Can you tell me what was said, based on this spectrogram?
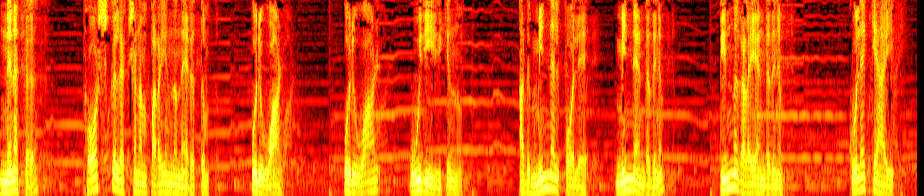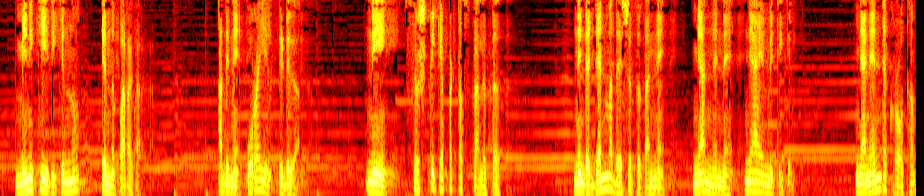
നിനക്ക് ഭോഷ്കലക്ഷണം പറയുന്ന നേരത്തും ഒരു വാൾ ഒരു വാൾ ഊരിയിരിക്കുന്നു. അത് മിന്നൽ പോലെ മിന്നേണ്ടതിനും തിന്നുകളയേണ്ടതിനും കുലയ്ക്കായി മിനുക്കിയിരിക്കുന്നു എന്ന് പറക. അതിനെ ഉറയിൽ ഇടുക. നീ സൃഷ്ടിക്കപ്പെട്ട സ്ഥലത്ത് നിന്റെ ജന്മദേശത്ത് തന്നെ ഞാൻ നിന്നെ ന്യായം വിധിക്കും. ഞാൻ എന്റെ ക്രോധം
